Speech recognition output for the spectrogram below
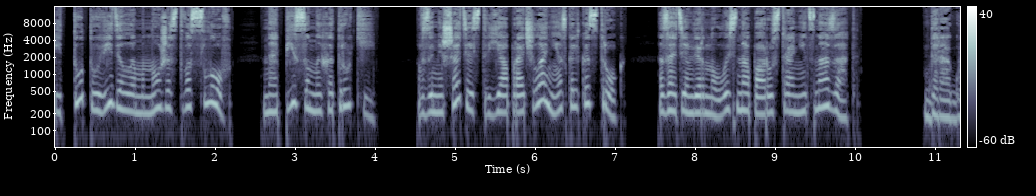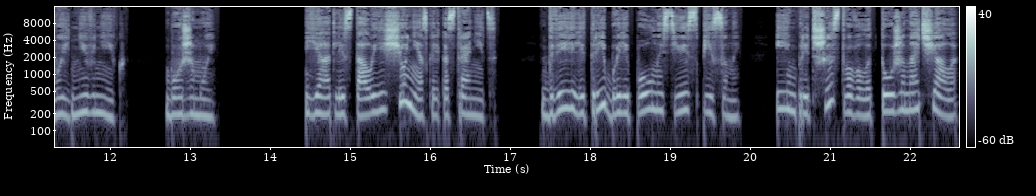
и тут увидела множество слов, написанных от руки. В замешательстве я прочла несколько строк, затем вернулась на пару страниц назад. Дорогой дневник, боже мой. Я отлистала еще несколько страниц. Две или три были полностью исписаны, и им предшествовало то же начало,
